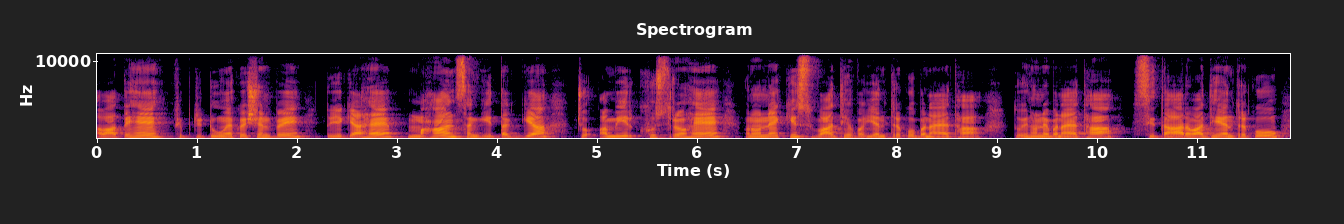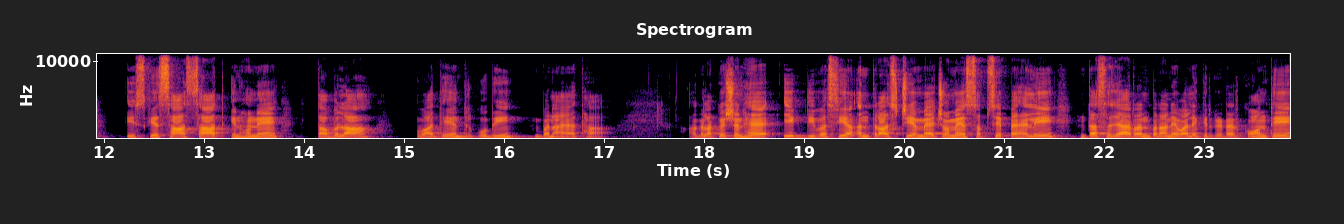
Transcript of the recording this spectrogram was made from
अब आते हैं फिफ्टी टूवें क्वेश्चन पे। तो ये क्या है? महान संगीतज्ञ जो अमीर खुसरो हैं, उन्होंने किस वाद्य यंत्र को बनाया था? तो इन्होंने बनाया था सितार वाद्य यंत्र को। इसके साथ साथ इन्होंने तबला वाद्य यंत्र को भी बनाया था। अगला क्वेश्चन है, एक दिवसीय अंतर्राष्ट्रीय मैचों में सबसे पहले दस हज़ार रन बनाने वाले क्रिकेटर कौन थे?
